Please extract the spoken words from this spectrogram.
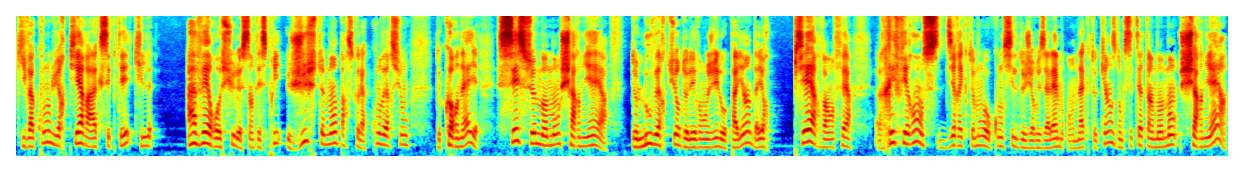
qui va conduire Pierre à accepter qu'il avait reçu le Saint-Esprit justement parce que la conversion de Corneille, c'est ce moment charnière de l'ouverture de l'évangile aux païens. D'ailleurs, Pierre va en faire référence directement au concile de Jérusalem en acte 15, donc c'était un moment charnière,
